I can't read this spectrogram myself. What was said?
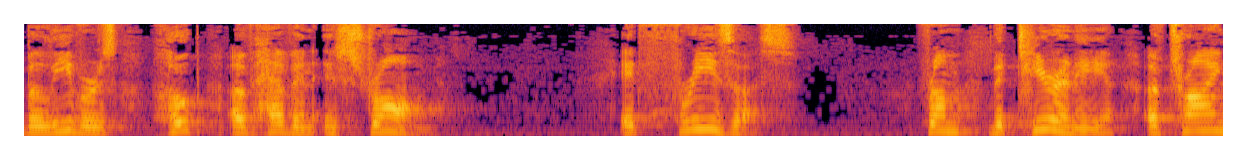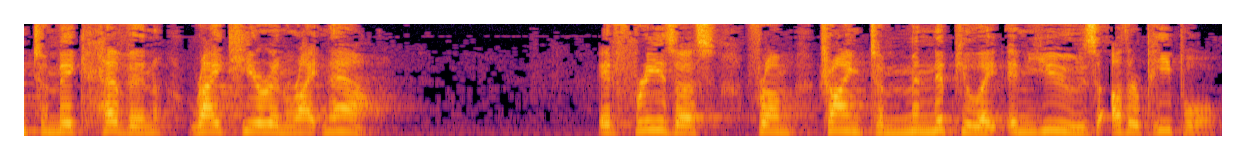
believers' hope of heaven is strong, it frees us from the tyranny of trying to make heaven right here and right now. It frees us from trying to manipulate and use other people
